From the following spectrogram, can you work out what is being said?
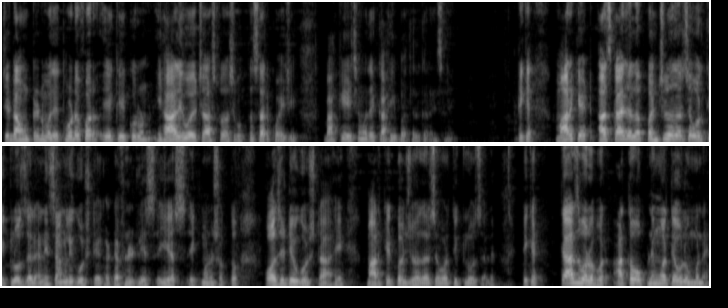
जे डाऊन ट्रेंडमध्ये थोडंफार एक एक करून ह्या लेवलच्या आसपास अशी फक्त सरकवायची. बाकी याच्यामध्ये काही बदल करायचा नाही. ठीक आहे? मार्केट आज काय झालं? पंचवीस हजारच्या वरती क्लोज झाले. आणि चांगली गोष्ट आहे का? डेफिनेटली येस एक म्हणू शकतो. पॉझिटिव्ह गोष्ट आहे. मार्केट पंचवीस हजारच्या वरती क्लोज झालं ठीक आहे? त्याचबरोबर आता ओपनिंगवरती अवलंबून आहे.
